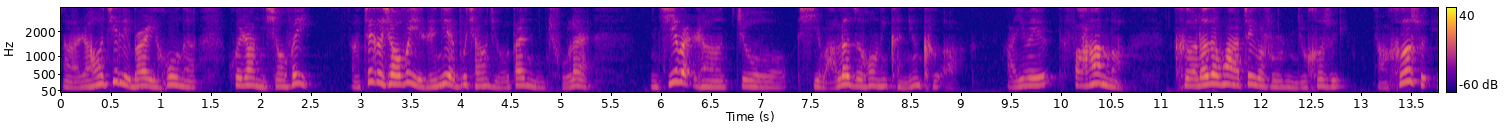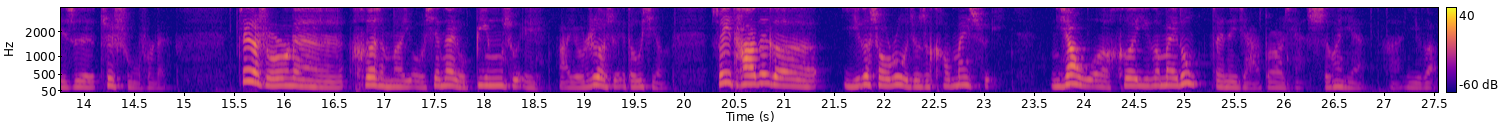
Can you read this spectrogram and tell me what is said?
啊，然后进里边以后呢，会让你消费啊，这个消费人家也不强求，但是你出来。你基本上就洗完了之后，你肯定渴啊，因为发汗嘛。渴了的话，这个时候你就喝水啊，喝水是最舒服的。这个时候呢，喝什么有现在有冰水啊，有热水都行。所以他这个一个收入就是靠卖水。你像我喝一个脉动，在那家多少钱？十块钱啊一个。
